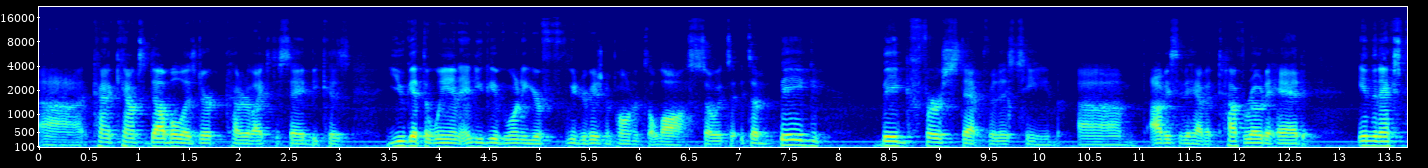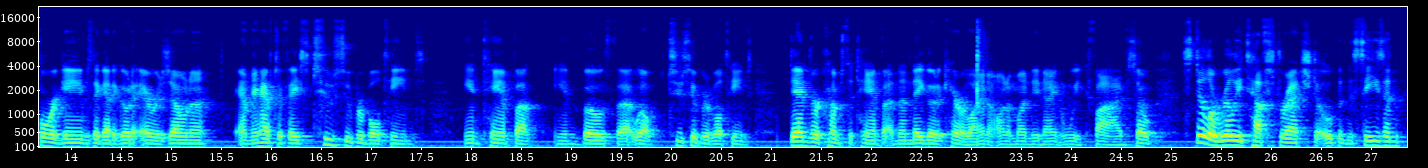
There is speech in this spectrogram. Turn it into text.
Uh, kind of counts double, as Dirk Koetter likes to say, because you get the win and you give one of your, your division opponents a loss. So it's it's a big, big first step for this team. Um, obviously, they have a tough road ahead. In the next four games, they got to go to Arizona, and they have to face two Super Bowl teams in Tampa. In both, uh, well, two Super Bowl teams. Denver comes to Tampa, and then they go to Carolina on a Monday night in Week Five. So Still a really tough stretch to open the season,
